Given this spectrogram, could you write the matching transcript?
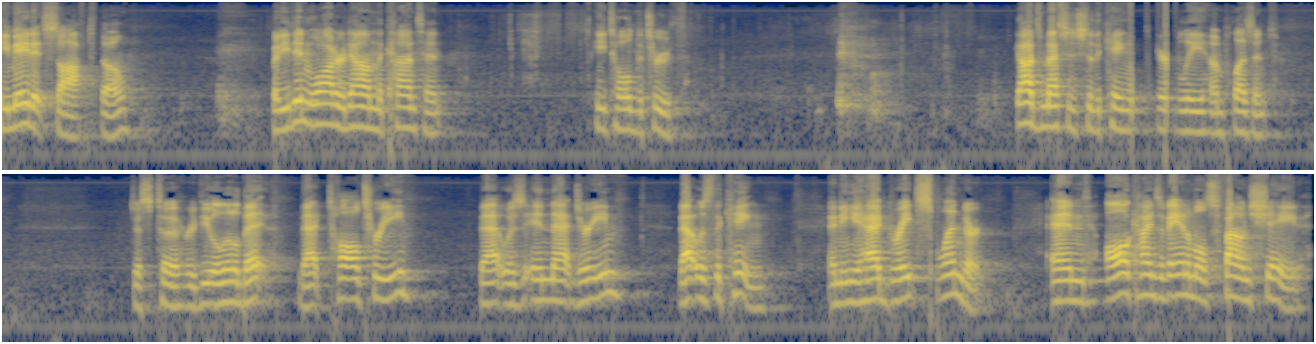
He made it soft, though. But he didn't water down the content. He told the truth. God's message to the king was terribly unpleasant. Just to review a little bit, that tall tree that was in that dream, that was the king. And he had great splendor. And all kinds of animals found shade.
